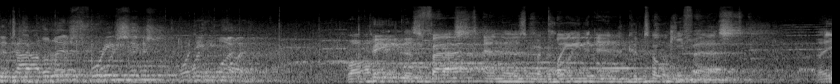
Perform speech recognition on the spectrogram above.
the top of the list, 46-21. Well, Pete, there's fast and there's McLain and Kentucky fast. They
